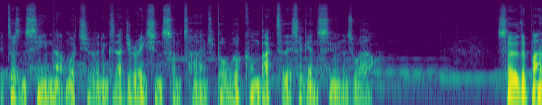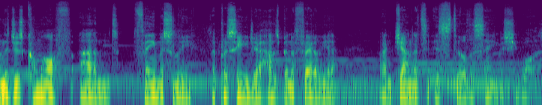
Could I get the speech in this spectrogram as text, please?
it doesn't seem that much of an exaggeration sometimes, but we'll come back to this again soon as well. So the bandages come off, and famously, the procedure has been a failure, and Janet is still the same as she was.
